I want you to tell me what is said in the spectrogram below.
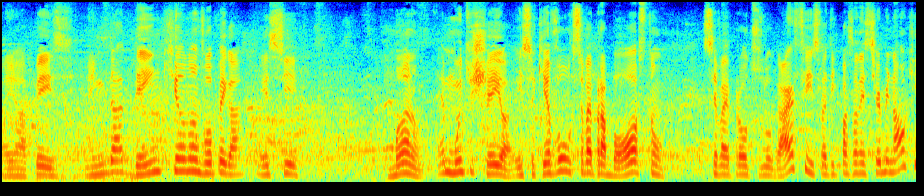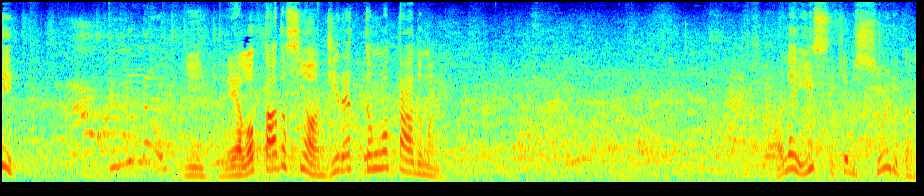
Aí, rapaz, ainda bem que eu não vou pegar esse... Mano, é muito cheio, ó. Isso aqui é voo... Você vai pra Boston, você vai pra outros lugares, filho, você vai ter que passar nesse terminal aqui. E é lotado assim, ó. Diretão lotado, mano. Olha isso, que absurdo, cara.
